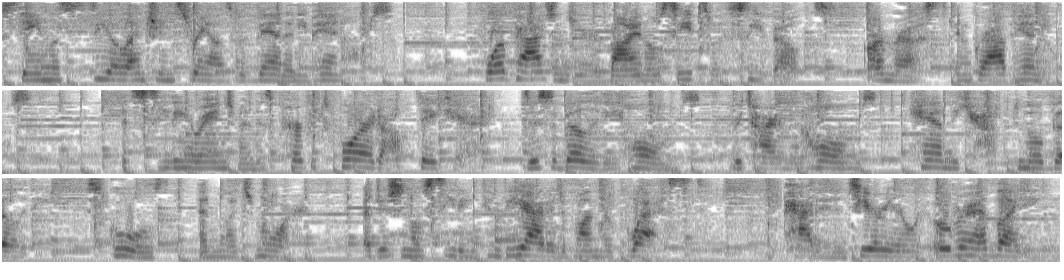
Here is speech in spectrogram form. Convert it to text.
stainless steel entrance rails with vanity panels. 4 passenger vinyl seats with seat belts, armrests and grab handles. Its seating arrangement is perfect for adult daycare, disability homes, retirement homes, handicapped mobility, schools, and much more. Additional seating can be added upon request. Padded interior with overhead lighting.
